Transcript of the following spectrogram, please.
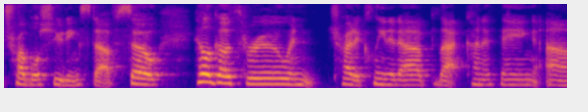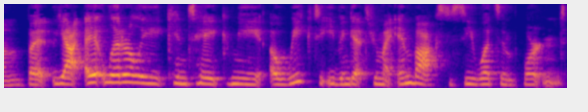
troubleshooting stuff. So he'll go through and try to clean it up, that kind of thing. Um, but yeah, it literally can take me a week to even get through my inbox to see what's important.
